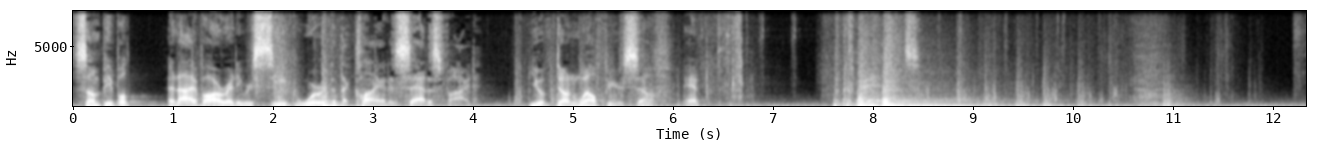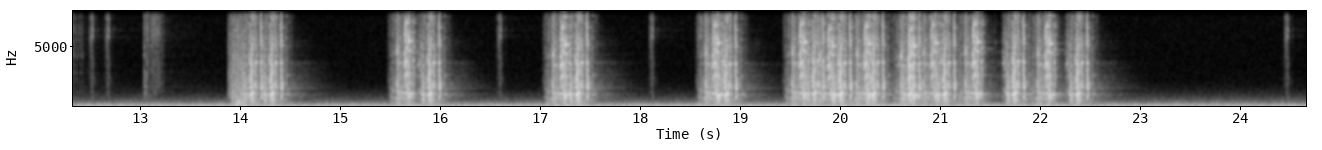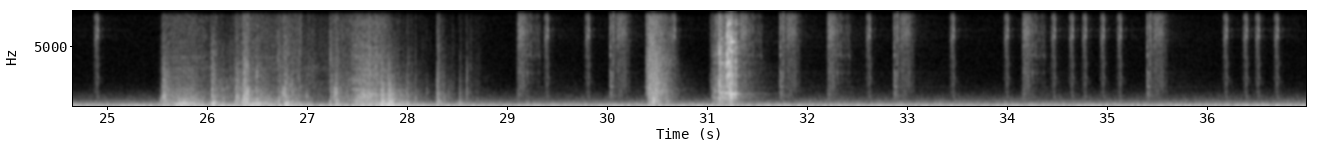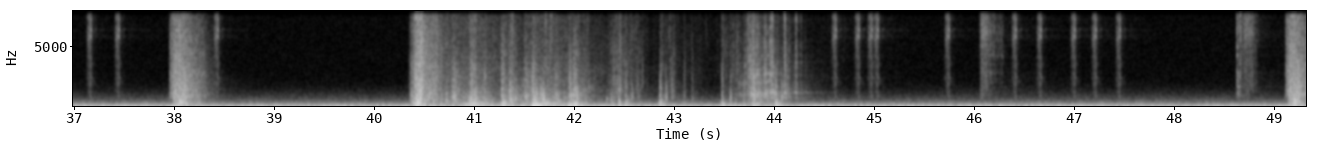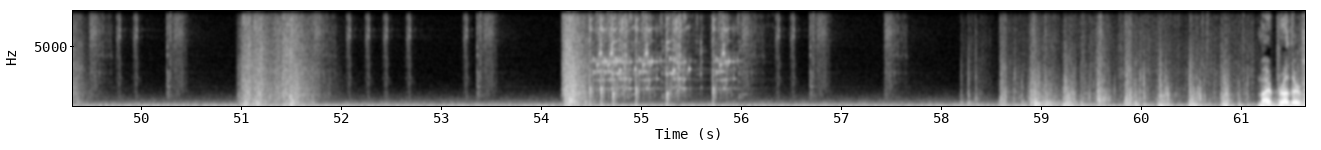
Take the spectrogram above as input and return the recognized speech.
Some people, and I've already received word that the client is satisfied. You have done well for yourself, and... My brother...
